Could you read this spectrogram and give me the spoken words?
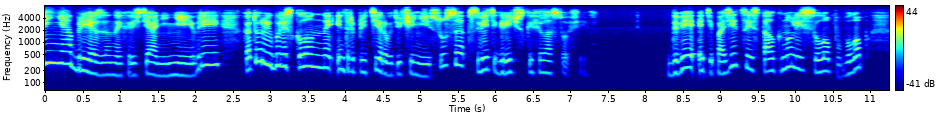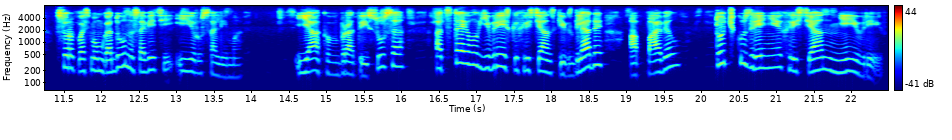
и необрезанные христиане-неевреи, которые были склонны интерпретировать учение Иисуса в свете греческой философии. Две эти позиции столкнулись лоб в лоб в 48 году на Совете Иерусалима. Яков, брат Иисуса, отстаивал еврейско-христианские взгляды, а Павел – точку зрения христиан-неевреев.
